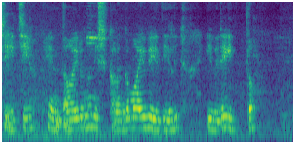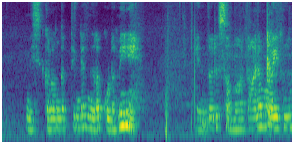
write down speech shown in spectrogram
ചേച്ചി എന്തായിരുന്നു നിഷ്കളങ്കമായ വേദിയിൽ ഇവരെ ഇത്തം നിഷ്കളങ്കത്തിന്റെ നിറക്കുടമേ. എന്തൊരു സമാധാനമായിരുന്നു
